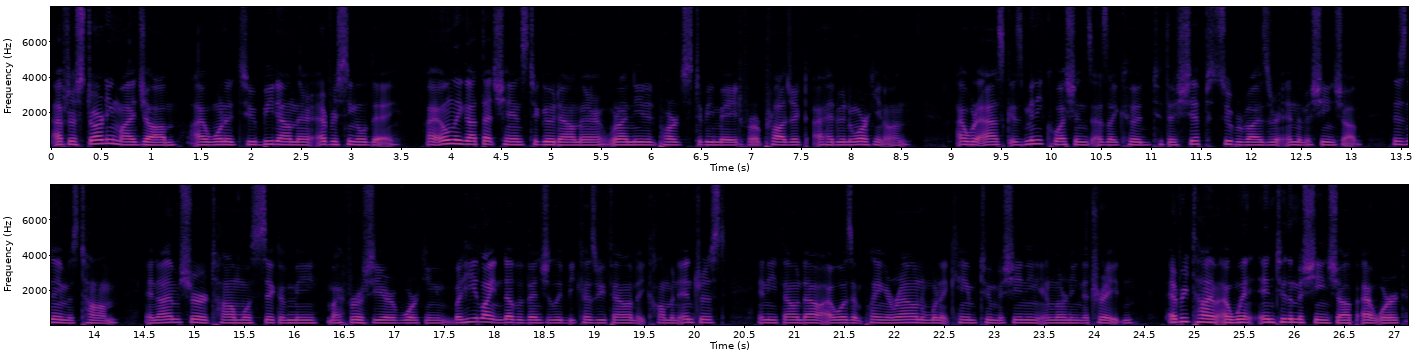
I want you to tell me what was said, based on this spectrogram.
After starting my job, I wanted to be down there every single day. I only got that chance to go down there when I needed parts to be made for a project I had been working on. I would ask as many questions as I could to the shift supervisor in the machine shop. His name is Tom, and I am sure Tom was sick of me my first year of working, but he lightened up eventually because we found a common interest and he found out I wasn't playing around when it came to machining and learning the trade. Every time I went into the machine shop at work,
